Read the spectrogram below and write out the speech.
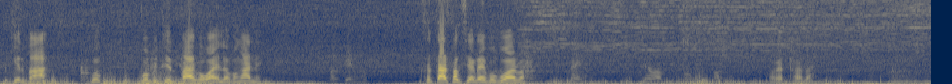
ไปเกียนฟ้าบ่บ่ไปเกียนฟ้าก็ไหวแล้วบางงานนี่ประเกณฑ์ครับสตาร์ทฟังเสียงได้บ่บ่บ่ได้ครับเดี๋ยวว่าผมขอ เอา แวดถอดบ่อืม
